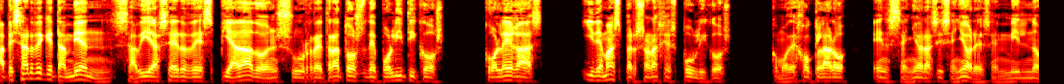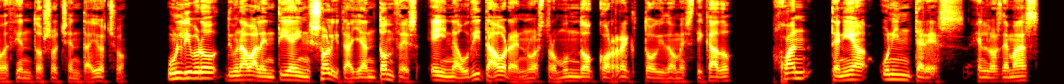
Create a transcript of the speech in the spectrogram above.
a pesar de que también sabía ser despiadado en sus retratos de políticos colegas y demás personajes públicos, como dejó claro en Señoras y Señores en 1988, un libro de una valentía insólita ya entonces e inaudita ahora en nuestro mundo correcto y domesticado, Juan tenía un interés en los demás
